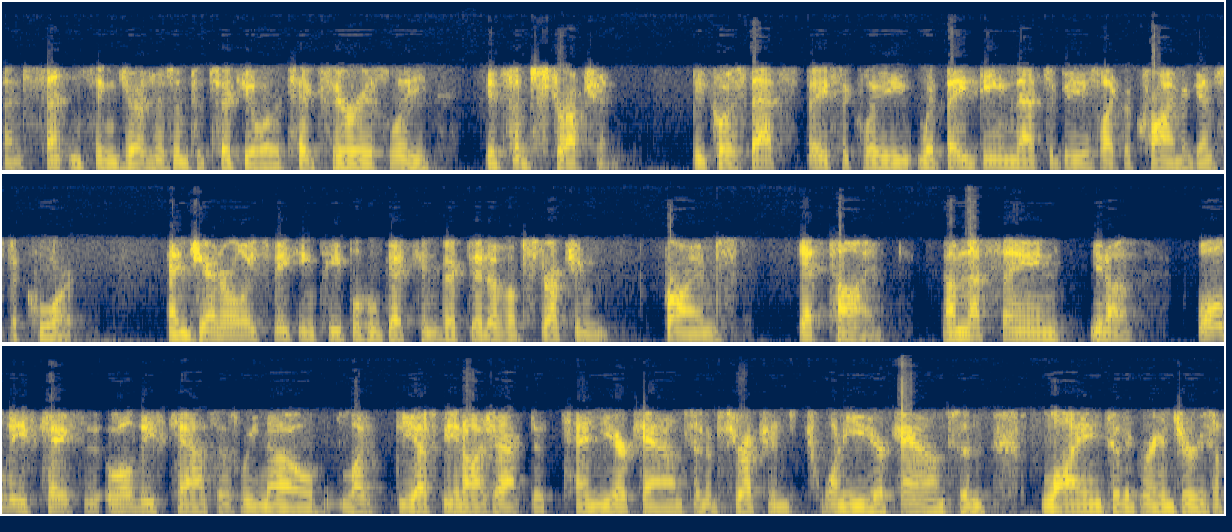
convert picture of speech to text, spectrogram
and sentencing judges in particular take seriously, it's obstruction. Because that's basically what they deem that to be is like a crime against a court. And generally speaking, people who get convicted of obstruction crimes get time. I'm not saying, you know, all these cases, all these counts, as we know, like the Espionage Act is 10 year counts and obstructions 20 year counts and lying to the grand jury is a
